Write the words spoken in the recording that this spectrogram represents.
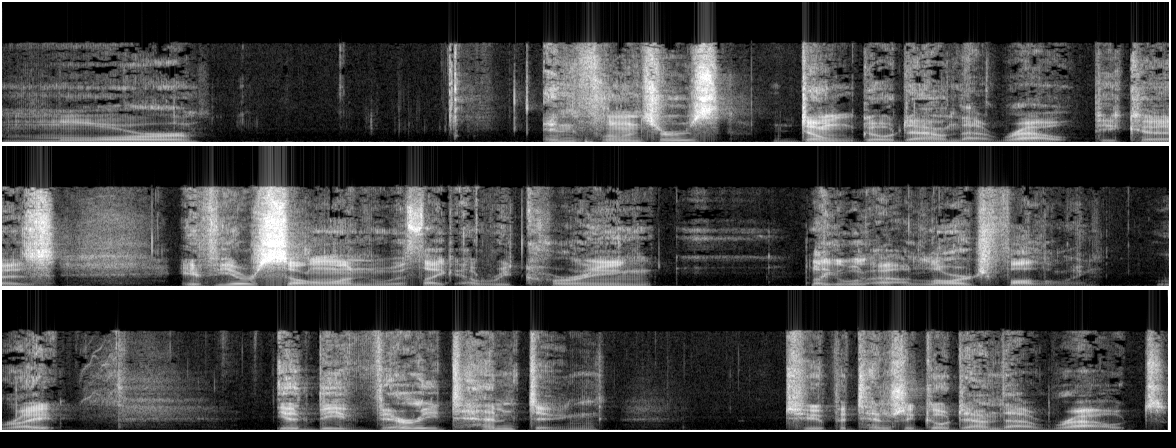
more influencers don't go down that route because if you're someone with like a recurring like a large following, right? It would be very tempting to potentially go down that route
